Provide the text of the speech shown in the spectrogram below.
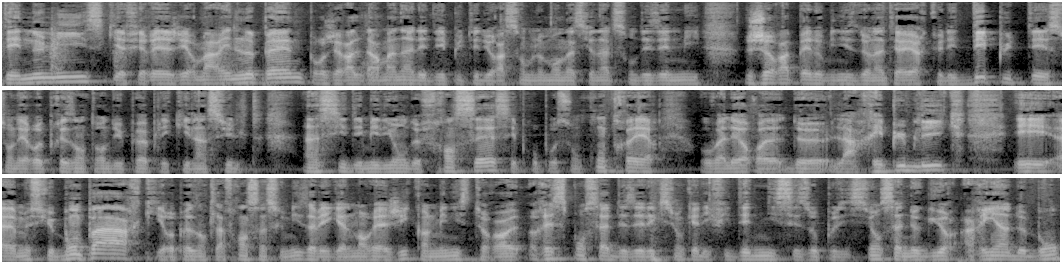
d'ennemis, ce qui a fait réagir Marine Le Pen. Pour Gérald Darmanin, les députés du Rassemblement national sont des ennemis. Je rappelle au ministre de l'Intérieur que les députés sont les représentants du peuple et qu'il insulte ainsi des millions de Français. Ces propos sont contraires aux valeurs euh, de la République. Et euh, M. Bompard, qui représente la France insoumise, avait également réagi quand le ministre responsable des élections qualifie d'ennemis ses oppositions. Ça n'augure rien de bon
